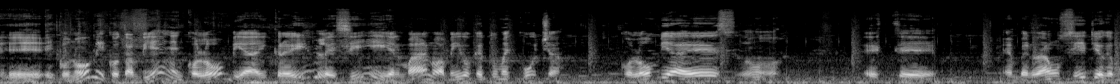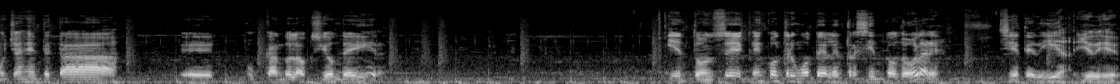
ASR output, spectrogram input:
eh, económicos también en Colombia, increíble, sí, hermano, amigo que tú me escuchas. Colombia es, oh, este, en verdad un sitio que mucha gente está buscando la opción de ir. Y entonces encontré un hotel en 300 dólares siete días. Yo dije,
